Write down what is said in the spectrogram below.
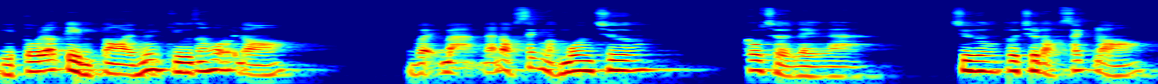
vì tôi đã tìm tòi nghiên cứu giáo hội đó. Vậy bạn đã đọc sách mặc môn chưa? Câu trả lời là, chưa, tôi chưa đọc sách đó.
